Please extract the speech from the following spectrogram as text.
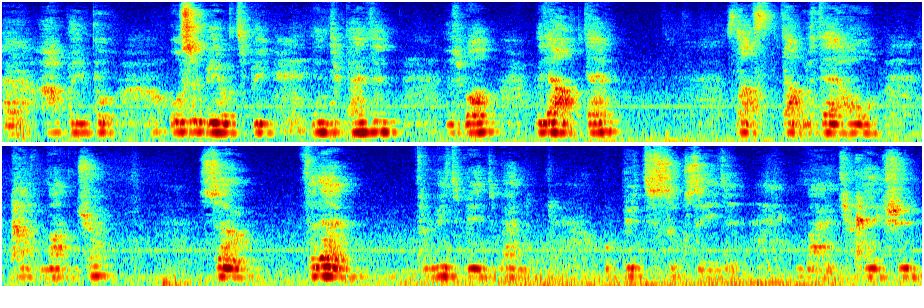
uh, happy, but also be able to be independent as well without them. So that's, that was their whole kind of mantra. So for them, for me to be independent would be to succeed in my education,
